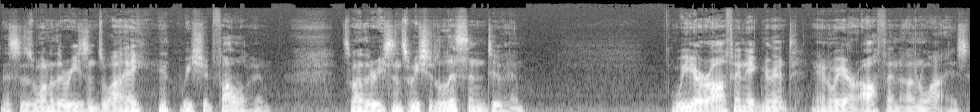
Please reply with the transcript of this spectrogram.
This is one of the reasons why we should follow him. It's one of the reasons we should listen to him. We are often ignorant and we are often unwise.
